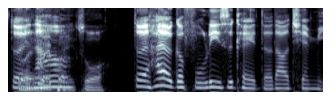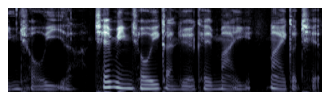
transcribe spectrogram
对，对然后没错，对，还有一个福利是可以得到签名球衣啦，签名球衣感觉可以卖一卖一个钱。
